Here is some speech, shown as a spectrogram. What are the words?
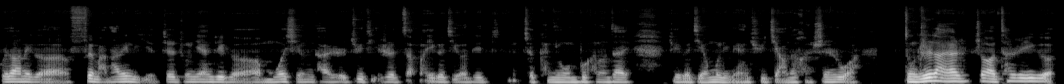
回到那个费马大定理，这中间这个模型它是具体是怎么一个几何的，这肯定我们不可能在这个节目里面去讲的很深入啊。总之，大家知道它是一个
